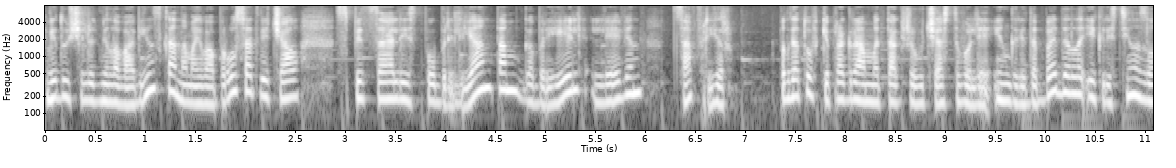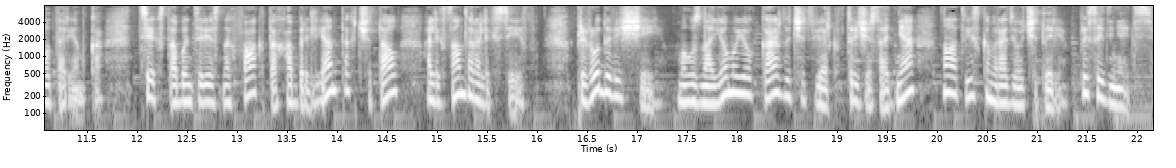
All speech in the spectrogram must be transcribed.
Ведущая Людмила Вавинска на мои вопросы отвечал специалист по бриллиантам Габриэль Левин Цафрир. Подготовке программы также участвовали Ингрида Бедела и Кристина Золотаренко. Текст об интересных фактах о бриллиантах читал Александр Алексеев. «Природа вещей». Мы узнаем ее каждый четверг в 3 часа дня на Латвийском радио 4. Присоединяйтесь.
